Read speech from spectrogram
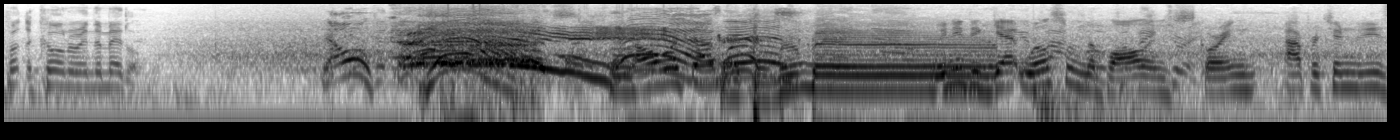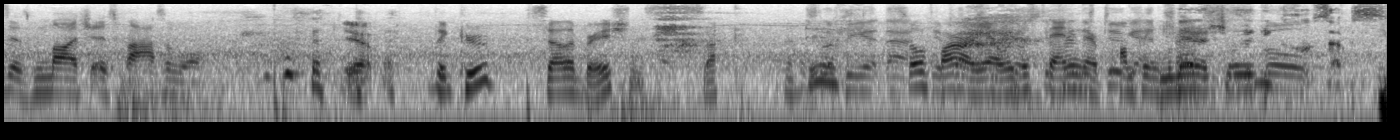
Put the corner in the middle. Oh! We need to get Wilson the ball and scoring opportunities as much as possible. Yep. the group celebrations suck. At So far, yeah, we're just standing there defenders do get pumping a Yeah, chance show the the close-ups.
